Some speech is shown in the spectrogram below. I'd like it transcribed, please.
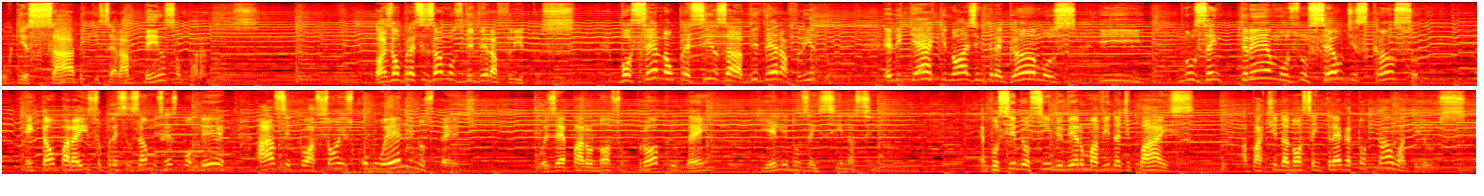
porque sabe que será bênção para nós. Nós não precisamos viver aflitos. Você não precisa viver aflito. Ele quer que nós entregamos e nos entremos no seu descanso. Então, para isso, precisamos responder às situações como ele nos pede, pois é para o nosso próprio bem que ele nos ensina assim. É possível sim viver uma vida de paz a partir da nossa entrega total a Deus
